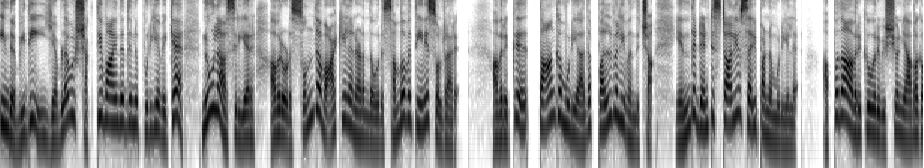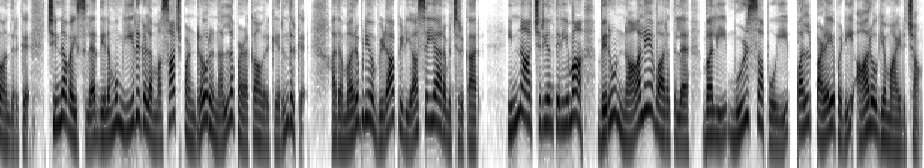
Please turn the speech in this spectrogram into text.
இந்த விதி எவ்வளவு சக்தி வாய்ந்ததுன்னு புரிய வைக்க நூலாசிரியர் அவரோட சொந்த வாழ்க்கையில நடந்த ஒரு சம்பவத்தையே சொல்றாரு. அவருக்கு தாங்க முடியாத பல்வலி வந்துச்சாம். எந்த டென்டிஸ்டாலையும் சரி பண்ண முடியல. அப்போதான் அவருக்கு ஒரு விஷயம் ஞாபகம் வந்திருக்கு. சின்ன வயசுல தினமும் ஈறுகளை மசாஜ் பண்ற ஒரு நல்ல பழக்கம் அவருக்கு இருந்திருக்கு. அத மறுபடியும் விடாப்பிடியா செய்ய ஆரம்பிச்சிருக்கார். இன்னும் ஆச்சரியம் தெரியுமா? வெறும் நாலே வாரத்துல வலி முழுசா போய் பல் பழையபடி ஆரோக்கியமாயிடுச்சாம்.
